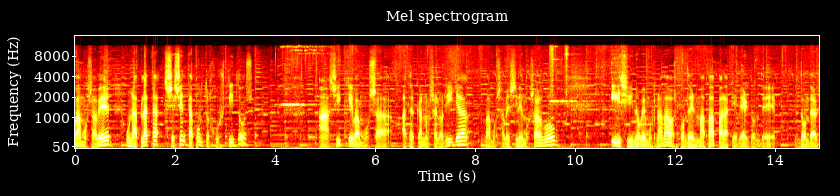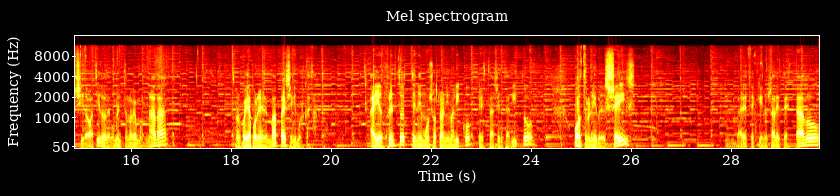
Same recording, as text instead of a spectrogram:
Vamos a ver, una plata, 60 puntos justitos. Así que vamos a acercarnos a la orilla, Vamos a ver si vemos algo. Y si no vemos nada, os pondré el mapa para que veáis dónde, dónde han sido abatidos. De momento no vemos nada. Os voy a poner el mapa y seguimos cazando. Ahí enfrente tenemos otro animalico, está sentadito. Otro nivel 6. Parece que nos ha detectado.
